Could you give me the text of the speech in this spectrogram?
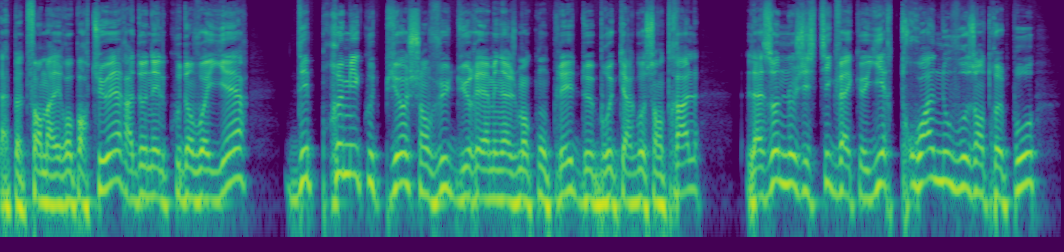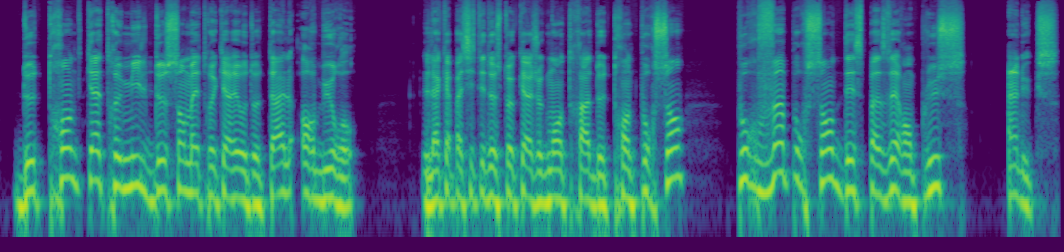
La plateforme aéroportuaire a donné le coup d'envoi hier des premiers coups de pioche en vue du réaménagement complet de Brucargo Central. La zone logistique va accueillir trois nouveaux entrepôts de 34 200 mètres carrés au total hors bureau. La capacité de stockage augmentera de 30% pour 20% d'espace vert en plus, un luxe.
